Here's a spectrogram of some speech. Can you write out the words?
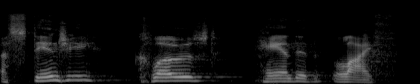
A stingy, closed handed life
